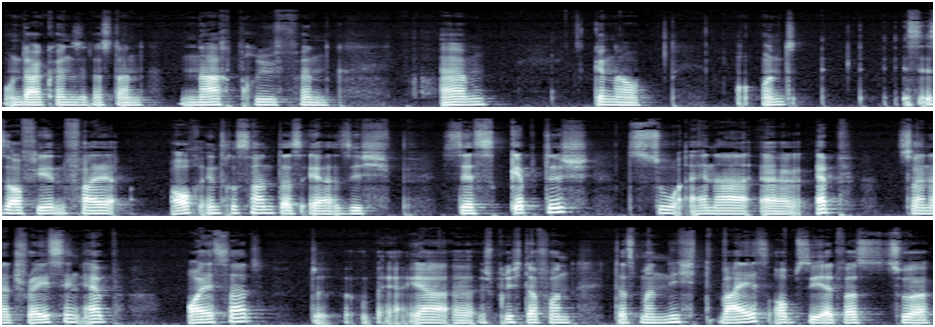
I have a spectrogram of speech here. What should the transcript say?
und da können Sie das dann nachprüfen. Ähm, genau. Und es ist auf jeden Fall auch interessant, dass er sich sehr skeptisch zu einer äh, App, zu einer Tracing-App äußert er äh, spricht davon, dass man nicht weiß, ob sie etwas zur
